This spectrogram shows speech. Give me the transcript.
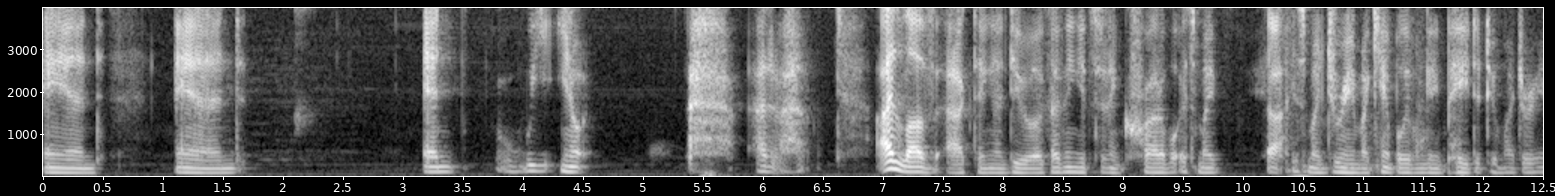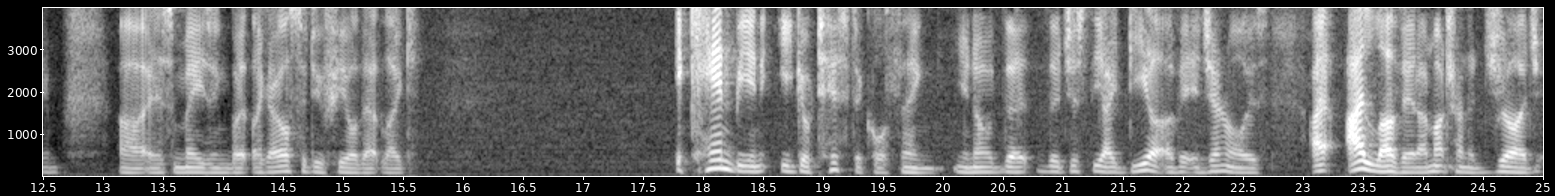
and and and we you know I, I love acting i do like i think it's an incredible it's my uh, it's my dream i can't believe i'm getting paid to do my dream uh, and it's amazing but like i also do feel that like it can be an egotistical thing you know the the just the idea of it in general is i i love it. I'm not trying to judge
